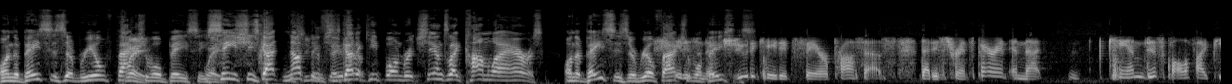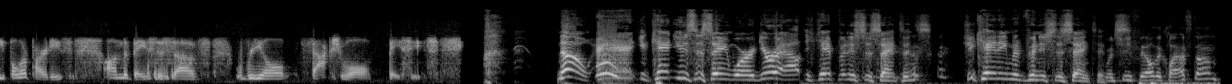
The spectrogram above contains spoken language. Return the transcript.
On the basis of real factual bases. wait. See, she's got nothing. she's say got to keep on. She sounds like Kamala Harris. On the basis of real factual It is an basis. adjudicated, fair process that is transparent and that can disqualify people or parties on the basis of real factual bases. No, eh, you can't use the same word. You're out. You can't finish the sentence. She can't even finish the sentence. Would she fail the class, Tom?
